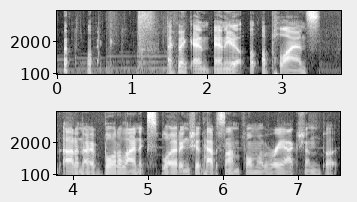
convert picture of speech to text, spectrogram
like, I think any uh, appliance I don't know, borderline exploding should have some form of reaction, but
